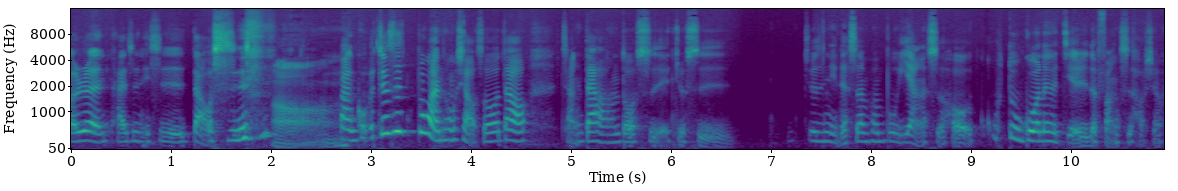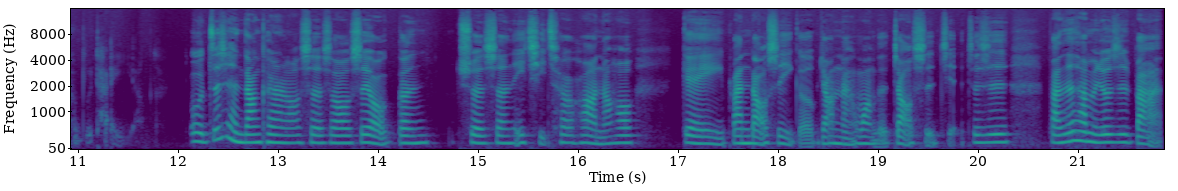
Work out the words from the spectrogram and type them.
科任还是你是导师？啊、反过就是不管从小时候到长大，好像都是欸，就是就是你的身份不一样的时候，度过那个节日的方式好像会不太一样。我之前当科任老师的时候是有跟学生一起策划，然后给班导师一个比较难忘的教师节。就是反正他们就是把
